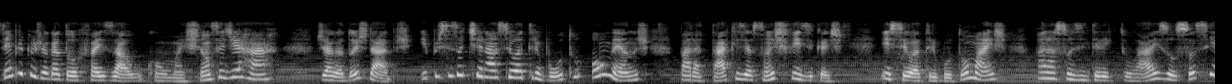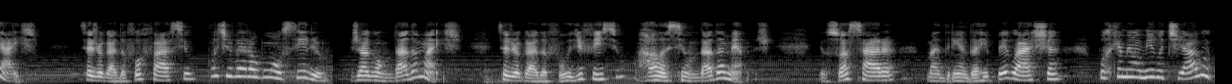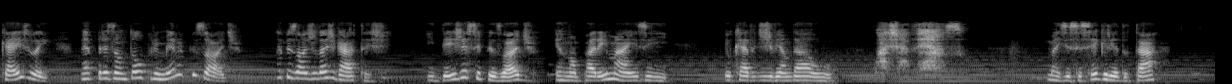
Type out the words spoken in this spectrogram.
Sempre que o jogador faz algo com uma chance de errar, joga dois dados e precisa tirar seu atributo ou menos para ataques e ações físicas, e seu atributo ou mais para ações intelectuais ou sociais. Se a jogada for fácil ou tiver algum auxílio, joga um dado a mais. Se a jogada for difícil, rola-se um dado a menos. Eu sou a Sara, madrinha do RP Guacha, porque meu amigo Thiago Kesley me apresentou o primeiro episódio, o episódio das gatas. E desde esse episódio, eu não parei mais e eu quero desvendar o Guaxaverso. Mas isso é segredo, tá?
